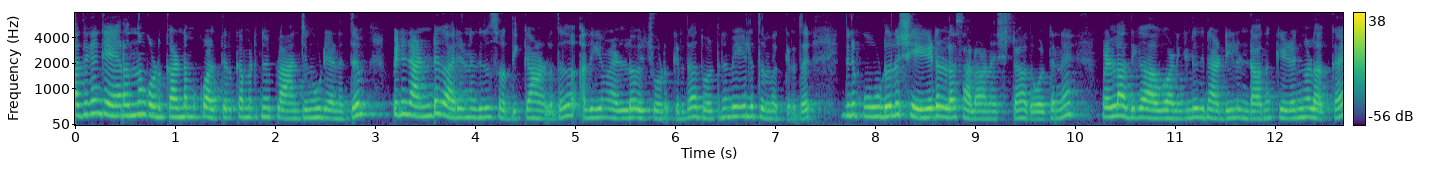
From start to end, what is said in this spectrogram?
അധികം കെയറൊന്നും കൊടുക്കാണ്ട് നമുക്ക് വളർത്തിയെടുക്കാൻ പറ്റുന്ന ഒരു പ്ലാന്റും കൂടിയാണിത്. പിന്നെ രണ്ട് കാര്യമാണ് ഇതിൽ ശ്രദ്ധിക്കാനുള്ളത്. അധികം വെള്ളം ഒഴിച്ചു കൊടുക്കരുത് അതുപോലെ തന്നെ വെയിലത്തും വെക്കരുത്. ഇതിന് കൂടുതൽ ഷെയ്ഡുള്ള സ്ഥലമാണ് ഇഷ്ടം. അതുപോലെ തന്നെ വെള്ളം അധികം ആകുകയാണെങ്കിൽ ഇതിന്റെ അടിയിൽ ഉണ്ടാകുന്ന കിഴങ്ങുകളൊക്കെ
